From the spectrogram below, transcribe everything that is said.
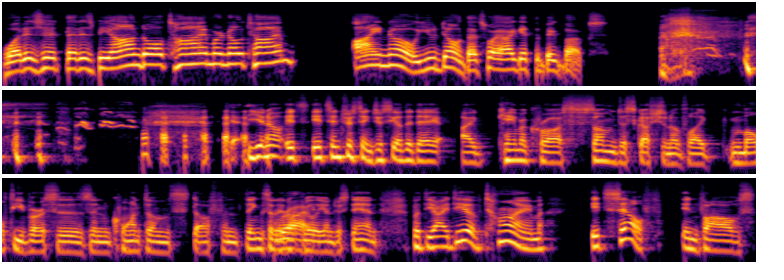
What is it that is beyond all time or no time? I know, you don't. That's why I get the big bucks. you know, it's it's interesting. Just the other day, I came across some discussion of like multiverses and quantum stuff and things that I right. don't really understand. But the idea of time itself involves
